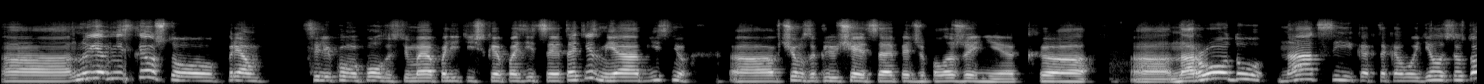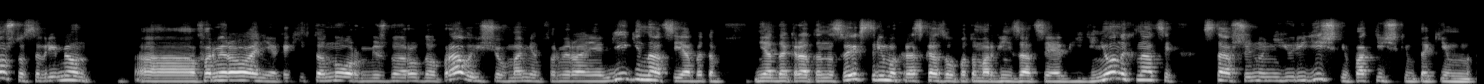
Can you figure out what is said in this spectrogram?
А, ну, я бы не сказал, что прям целиком и полностью моя политическая позиция этатизм. Я объясню, а, в чем заключается, опять же, положение к народу, нации как таковой. Дело все в том, что со времен а, формирования каких-то норм международного права, еще в момент формирования Лиги наций, я об этом неоднократно на своих стримах рассказывал, потом Организации Объединенных Наций, ставшей, ну, не юридическим, фактическим таким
